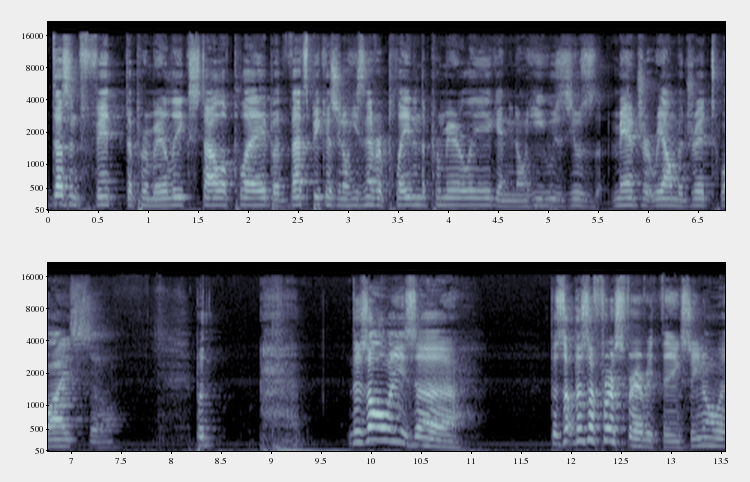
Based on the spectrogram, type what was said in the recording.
doesn't fit the Premier League style of play, but that's because you know he's never played in the Premier League, and you know he was he was manager at Real Madrid twice. So, but there's always a there's a, there's a first for everything. So you know,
